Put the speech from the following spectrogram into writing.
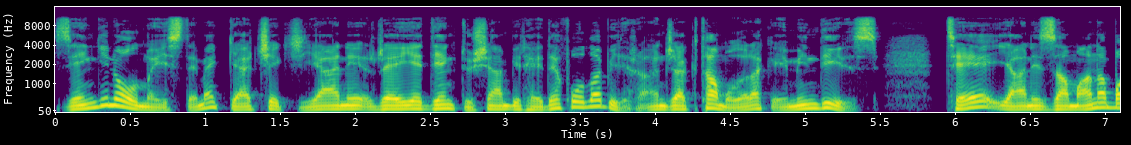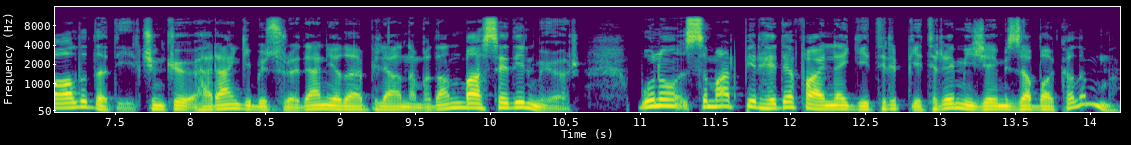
Zengin olmayı istemek gerçekçi yani R'ye denk düşen bir hedef olabilir ancak tam olarak emin değiliz. T yani zamana bağlı da değil çünkü herhangi bir süreden ya da planlamadan bahsedilmiyor. Bunu smart bir hedef haline getirip getiremeyeceğimize bakalım mı?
